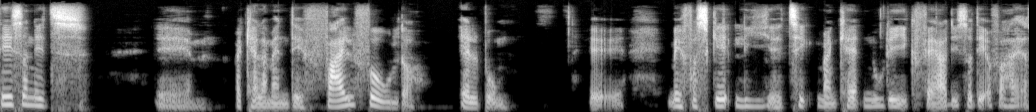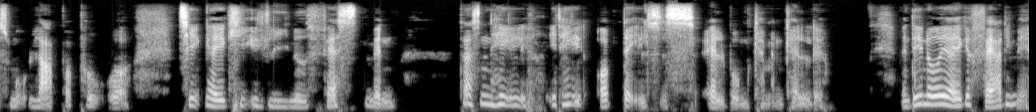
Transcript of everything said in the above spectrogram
det er sådan et, øh, hvad kalder man det, filefolder album øh, med forskellige øh, ting, man kan. Nu er det ikke færdigt, så derfor har jeg små lapper på, og ting er ikke helt lignet fast, men der er sådan helt, et helt opdagelsesalbum, kan man kalde det. Men det er noget, jeg ikke er færdig med.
